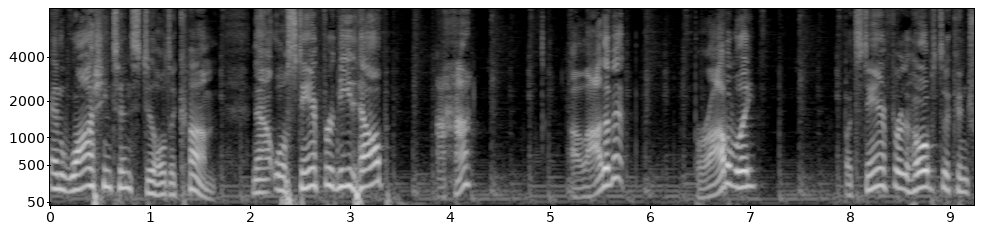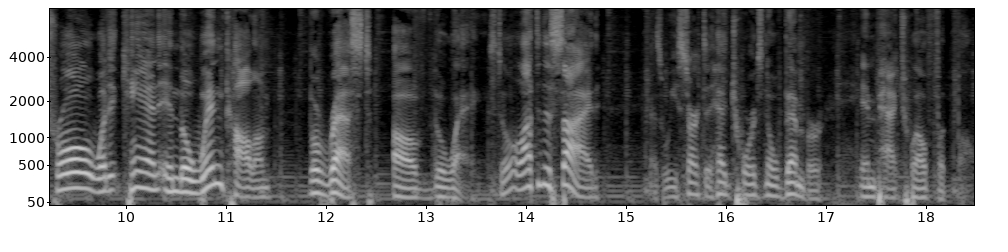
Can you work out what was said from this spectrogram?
and Washington still to come. Now, will Stanford need help? Uh huh. A lot of it? Probably but Stanford hopes to control what it can in the win column the rest of the way. Still a lot to decide as we start to head towards November in Pac 12 football.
